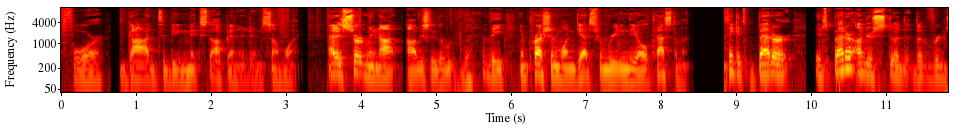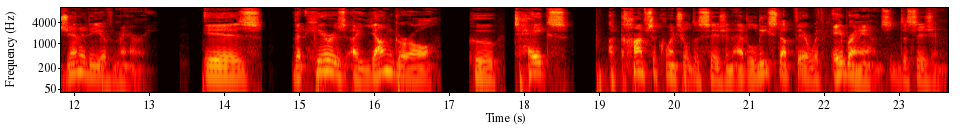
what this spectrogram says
for God to be mixed up in it in some way. That is certainly not, obviously, the, the, the impression one gets from reading the Old Testament. I think it's better, it's better understood that the virginity of Mary is that here is a young girl who takes a consequential decision, at least up there with Abraham's decision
